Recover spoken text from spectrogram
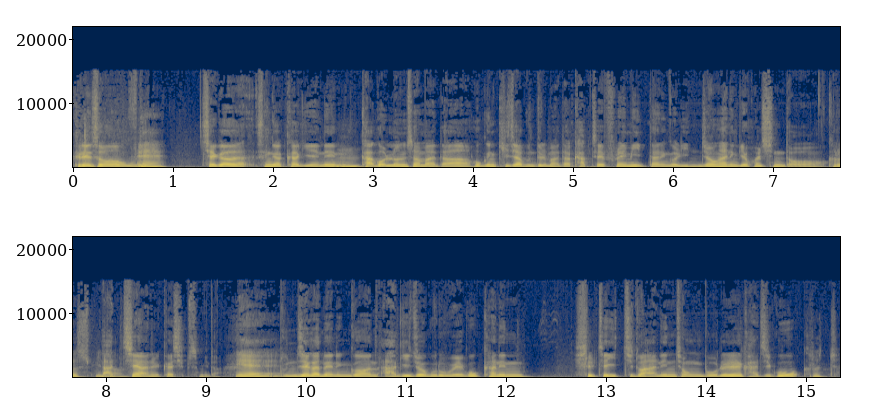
그래서 우리 예. 제가 생각하기에는 음. 각 언론사마다 혹은 기자분들마다 각자의 프레임이 있다는 걸 인정하는 게 훨씬 더 그렇습니다. 낫지 않을까 싶습니다. 예. 문제가 되는 건 악의적으로 왜곡하는 실제 있지도 않은 정보를 가지고 그렇죠.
